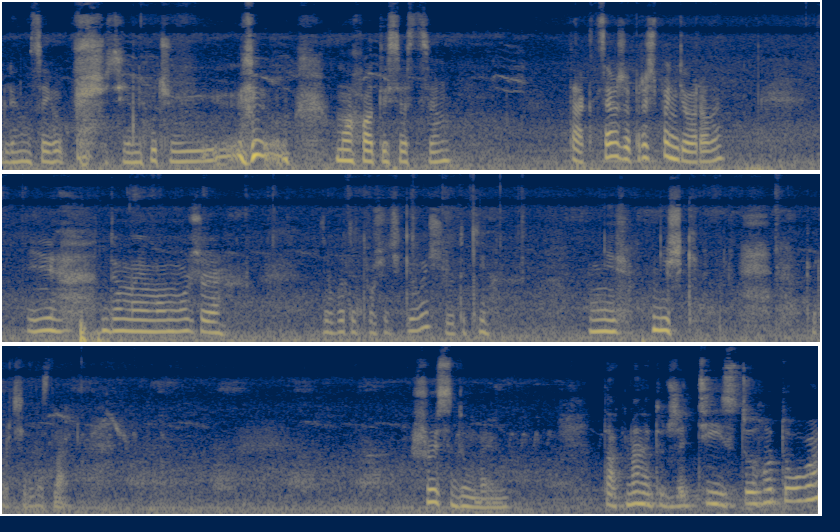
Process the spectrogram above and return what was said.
Блін, це його щось я не хочу махатися з цим. Так, це вже пришпандьорили. І думаємо, може зробити трошечки вище такі ні, ніжки. Коротше, не знаю. Щось думаємо. Так, в мене тут вже тісто готове.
